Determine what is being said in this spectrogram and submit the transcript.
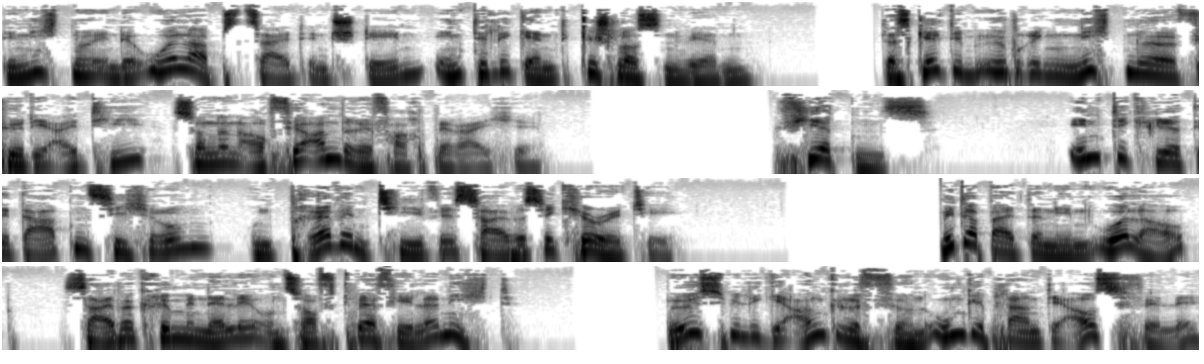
die nicht nur in der Urlaubszeit entstehen, intelligent geschlossen werden. Das gilt im Übrigen nicht nur für die IT, sondern auch für andere Fachbereiche. Viertens. Integrierte Datensicherung und präventive Cybersecurity. Mitarbeiter nehmen Urlaub, Cyberkriminelle und Softwarefehler nicht. Böswillige Angriffe und ungeplante Ausfälle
